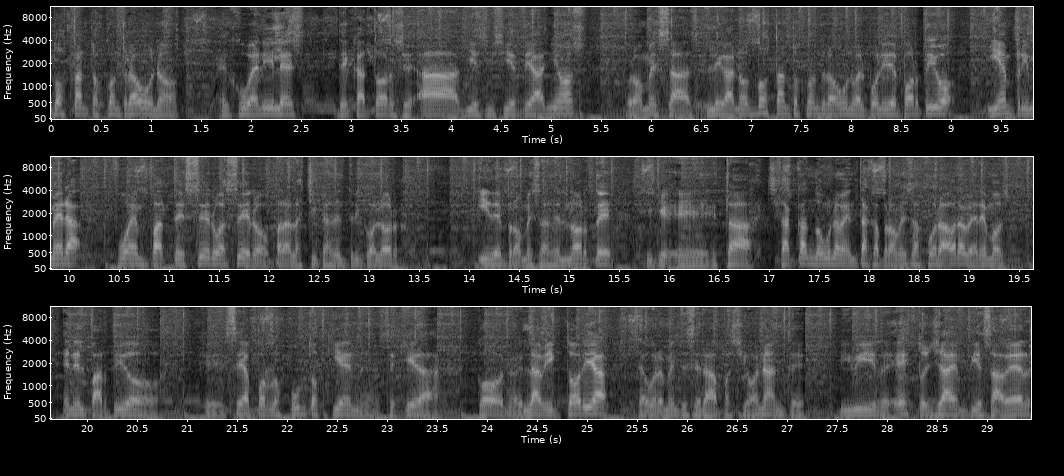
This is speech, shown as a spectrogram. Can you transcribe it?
dos tantos contra uno. En juveniles de 14 a 17 años, Promesas le ganó dos tantos contra uno al Polideportivo y en primera fue empate 0 a 0 para las chicas del tricolor y de Promesas del Norte. Así que eh, está sacando una ventaja Promesas por ahora. Veremos en el partido que sea por los puntos quién eh, se queda con la victoria. Seguramente será apasionante vivir esto. Ya empieza a haber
